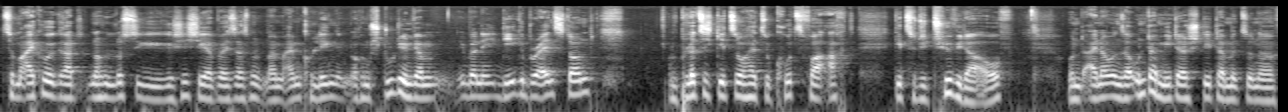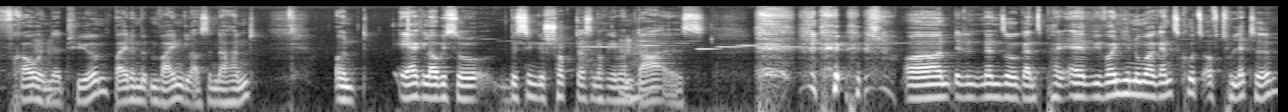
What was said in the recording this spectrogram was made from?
zum Alkohol gerade noch eine lustige Geschichte gehabt, weil ich saß mit meinem einem Kollegen noch im Studium, wir haben über eine Idee gebrainstormt und plötzlich geht so halt so kurz vor acht, geht so die Tür wieder auf und einer unserer Untermieter steht da mit so einer Frau in der Tür, beide mit einem Weinglas in der Hand und er, glaube ich, so ein bisschen geschockt, dass noch jemand da ist. und dann so ganz pein- äh, wir wollen hier nur mal ganz kurz auf Toilette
